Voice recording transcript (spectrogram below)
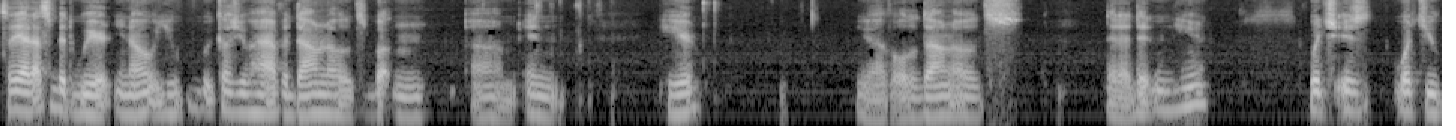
so yeah, that's a bit weird, you know, you because you have a downloads button um, in here. You have all the downloads that I did in here, which is what you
